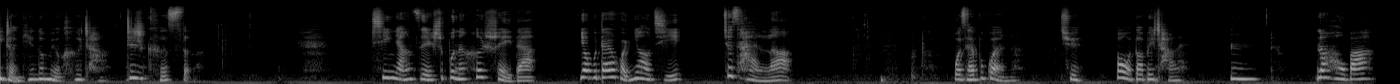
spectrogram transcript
一整天都没有喝茶，真是渴死了。新娘子是不能喝水的，要不待会儿尿急就惨了。我才不管呢，去帮我倒杯茶来。嗯，那好吧。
